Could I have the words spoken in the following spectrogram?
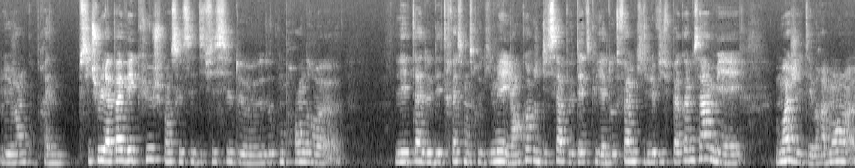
les gens comprennent. Si tu l'as pas vécu, je pense que c'est difficile de, de comprendre euh, l'état de détresse entre guillemets. Et encore, je dis ça, peut-être qu'il y a d'autres femmes qui ne le vivent pas comme ça, mais moi j'étais vraiment euh,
